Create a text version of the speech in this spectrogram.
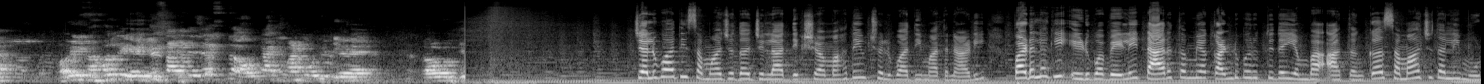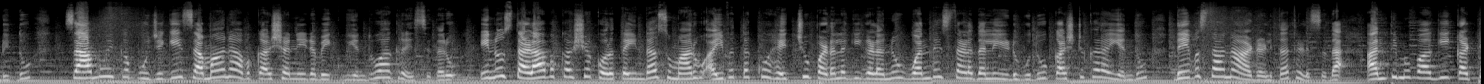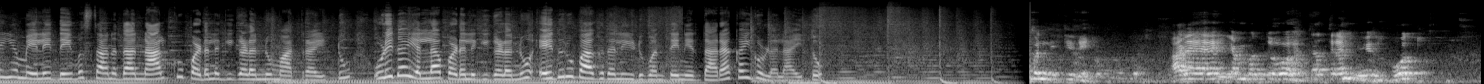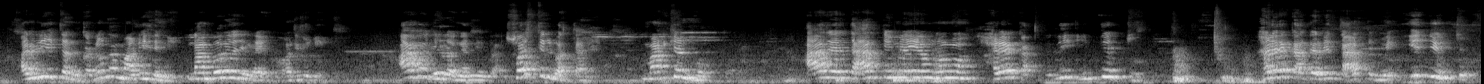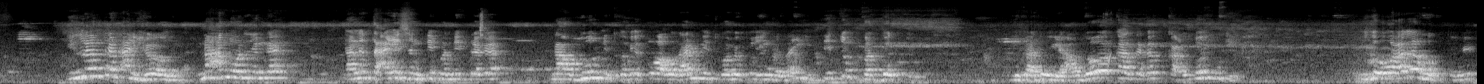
ಚಲುವಾದಿ ಸಮಾಜದ ಜಿಲ್ಲಾಧ್ಯಕ್ಷ ಮಹದೇವ್ ಚಲುವಾದಿ ಮಾತನಾಡಿ, ಪಡಲಗಿ ಇಡುವ ವೇಳೆ ತಾರತಮ್ಯ ಕಂಡುಬರುತ್ತಿದೆ ಎಂಬ ಆತಂಕ ಸಮಾಜದಲ್ಲಿ ಮೂಡಿದ್ದು, ಸಾಮೂಹಿಕ ಪೂಜೆಗೆ ಸಮಾನ ಅವಕಾಶ ನೀಡಬೇಕು ಎಂದು ಆಗ್ರಹಿಸಿದರು. ಇನ್ನು ಸ್ಥಳಾವಕಾಶ ಕೊರತೆಯಿಂದ ಸುಮಾರು ಐವತ್ತಕ್ಕೂ ಹೆಚ್ಚು ಪಡಲಗಿಗಳನ್ನು ಒಂದೇ ಸ್ಥಳದಲ್ಲಿ ಇಡುವುದು ಕಷ್ಟಕರ ಎಂದು ದೇವಸ್ಥಾನ ಆಡಳಿತ ತಿಳಿಸಿದೆ. ಅಂತಿಮವಾಗಿ ಕಟ್ಟೆಯ ಮೇಲೆ ದೇವಸ್ಥಾನದ ನಾಲ್ಕು ಪಡಲಗಿಗಳನ್ನು ಮಾತ್ರ ಇಟ್ಟು ಉಳಿದ ಎಲ್ಲ ಪಡಲಗಿಗಳನ್ನು ಎದುರು ಭಾಗದಲ್ಲಿ ಇಡುವಂತೆ ನಿರ್ಧಾರ ಕೈಗೊಳ್ಳಲಾಯಿತು. ಅರೆ ಅಲ್ಲಿ ತನಕನೂ ನಾನು ಮಾಡಿದ್ದೀನಿ. ನಾನು ಬರೋದಿಲ್ಲ ಹೊರಗಡೆ ಆಗೋದಿಲ್ಲ ನನ್ನಿಂದ. ಸ್ವಸ್ಥರು ಬರ್ತಾರೆ ಮಾಡ್ಕೊಂಡು ಹೋಗ್ತಾರೆ. ಆದರೆ ತಾರತಮ್ಯವನ್ನು ಹಳೆ ಕಾಲದಲ್ಲಿ ಇದ್ದಿತ್ತು. ಹಳೆ ಕಾಲದಲ್ಲಿ ತಾರತಮ್ಯ ಇದ್ದಿತ್ತು ಇಲ್ಲ ಅಂತ ನಾನು ಹೇಳೋದಿಲ್ಲ. ನಾನು ನೋಡಿದಂಗೆ ನನ್ನ ತಾಯಿ ಸಂತಿ ಬಂದಿದ್ದಾಗ ನಾವು ದೂರ ನಿಂತ್ಕೋಬೇಕು ಅವ್ರ ಹಣ್ಣು ನಿಂತ್ಕೋಬೇಕು ಹಿಂಗೆಲ್ಲ ಇದ್ದಿತ್ತು ಪದ್ಧತಿ ಈಗ ಅದು ಯಾವುದೋ ಕಾಲದಾಗ ಕಳೆದೋಗ್ಬಿಟ್ಟಿದೆ. ಈಗ ಆಗ ಹೋಗ್ತೀವಿ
